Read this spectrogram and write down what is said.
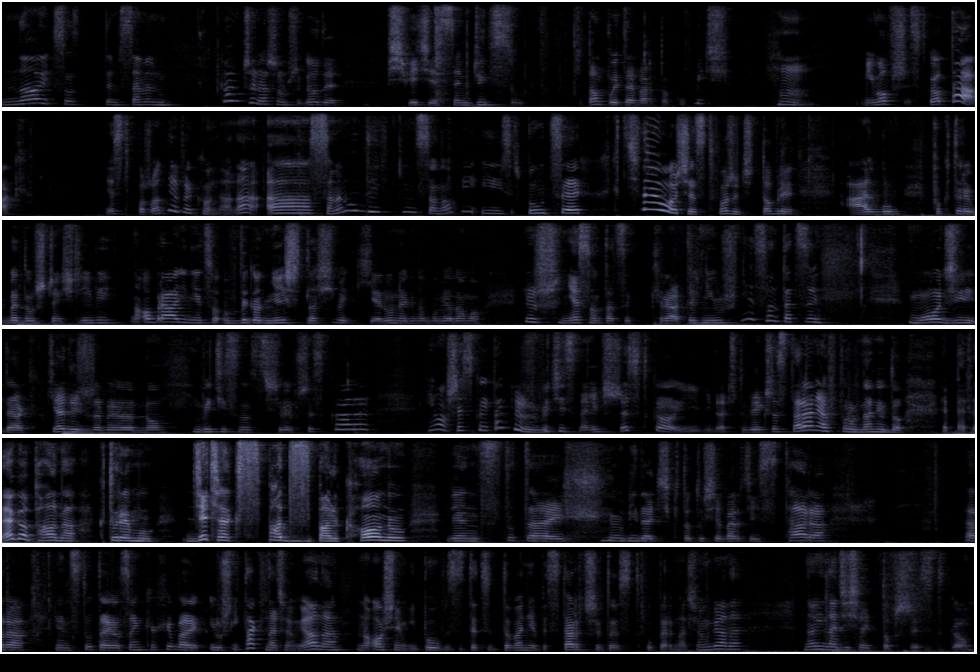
No i co tym samym kończy naszą przygodę w świecie senjutsu. Czy tą płytę warto kupić? Hmm, mimo wszystko tak. Jest porządnie wykonana, a samemu Dickinsonowi i spółce chciało się stworzyć dobry album, po których będą szczęśliwi. No, obrali nieco wygodniejszy dla siebie kierunek, no bo wiadomo, już nie są tacy kreatywni, już nie są tacy młodzi, tak jak kiedyś, żeby no, wycisnąć z siebie wszystko, ale mimo wszystko i tak już wycisnęli wszystko i widać tu większe starania w porównaniu do pewnego pana, któremu dzieciak spadł z balkonu, więc tutaj widać, kto tu się bardziej stara. Więc tutaj ocenka chyba już i tak naciągana. No 8,5 zdecydowanie wystarczy, to jest super naciągane. No i na dzisiaj to wszystko.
